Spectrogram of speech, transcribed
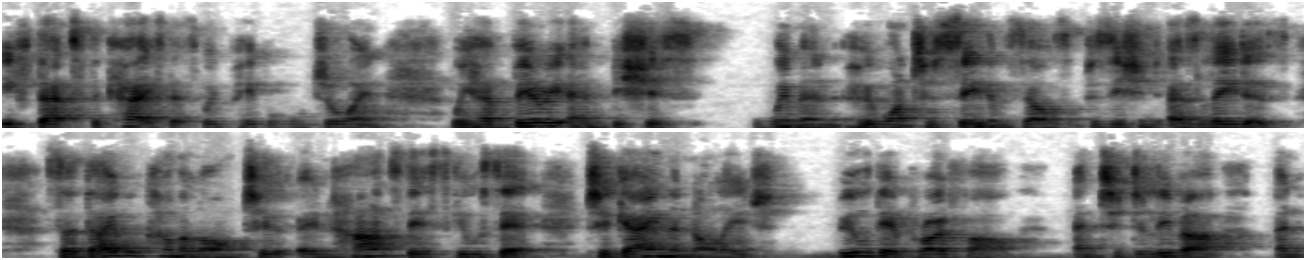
if that's the case, that's when people will join. We have very ambitious women who want to see themselves positioned as leaders. So they will come along to enhance their skill set, to gain the knowledge, build their profile, and to deliver an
